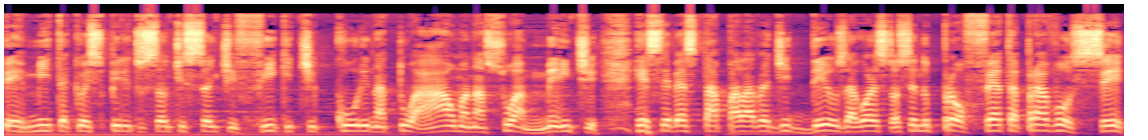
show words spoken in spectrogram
Permita que o Espírito Santo te santifique, te cure na tua alma, na sua mente. Receba esta palavra de Deus. Agora estou sendo profeta para você,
